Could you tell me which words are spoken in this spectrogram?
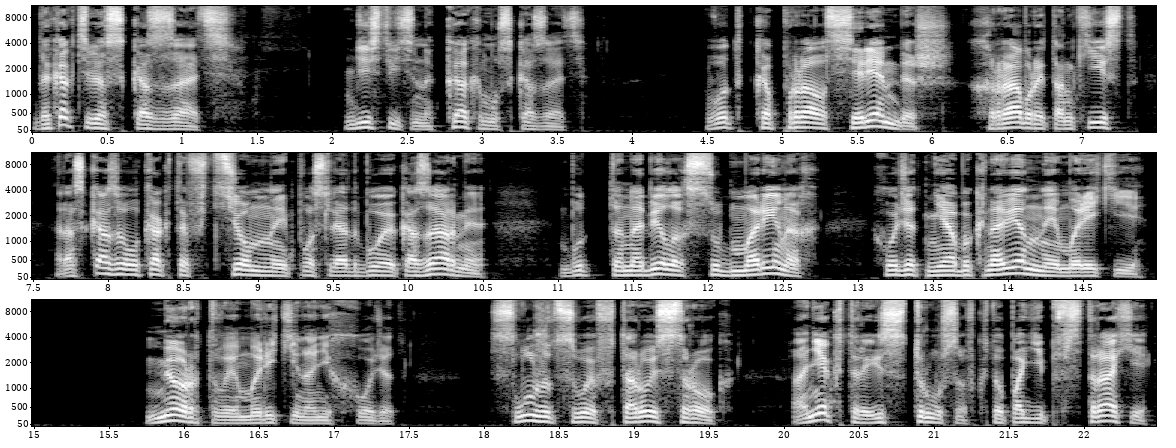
«Да как тебе сказать?» «Действительно, как ему сказать?» Вот капрал Серембеш, храбрый танкист, рассказывал как-то в темной после отбоя казарме, будто на белых субмаринах ходят необыкновенные моряки, Мертвые моряки на них ходят. Служат свой второй срок. А некоторые из трусов, кто погиб в страхе,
